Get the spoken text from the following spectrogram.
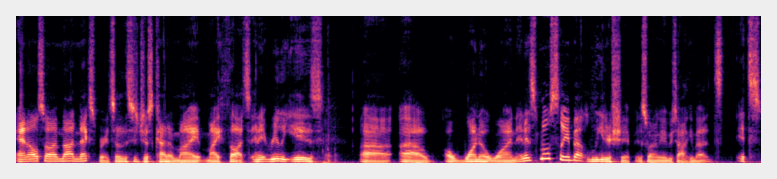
and also I'm not an expert, so this is just kind of my my thoughts. And it really is uh, uh, a 101, and it's mostly about leadership, is what I'm going to be talking about. It's, it's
